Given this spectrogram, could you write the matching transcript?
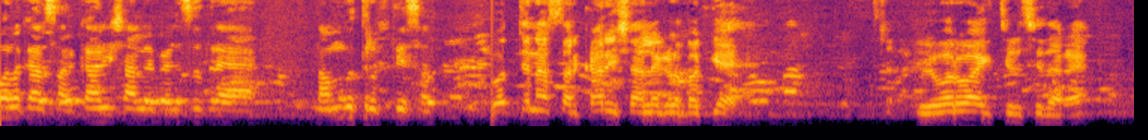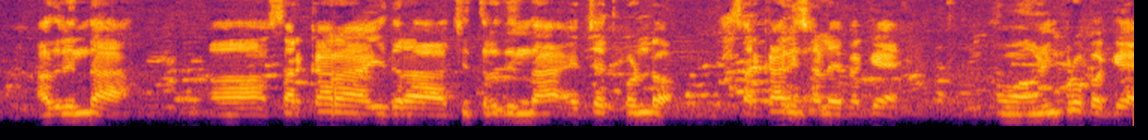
ಮೂಲಕ ಸರ್ಕಾರಿ ಶಾಲೆ ಬೆಳೆಸಿದ್ರೆ ನಮಗೂ ತೃಪ್ತಿ ಸರ್. ಇವತ್ತಿನ ಸರ್ಕಾರಿ ಶಾಲೆಗಳ ಬಗ್ಗೆ ವಿವರವಾಗಿ ತಿಳಿಸಿದ್ದಾರೆ. ಅದರಿಂದ ಸರ್ಕಾರ ಇದರ ಚಿತ್ರದಿಂದ ಎಚ್ಚೆತ್ಕೊಂಡು ಸರ್ಕಾರಿ ಶಾಲೆ ಬಗ್ಗೆ ಇಂಪ್ರೂವ್ ಬಗ್ಗೆ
